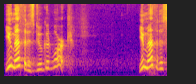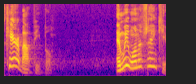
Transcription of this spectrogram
You Methodists do good work. You Methodists care about people. And we want to thank you.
